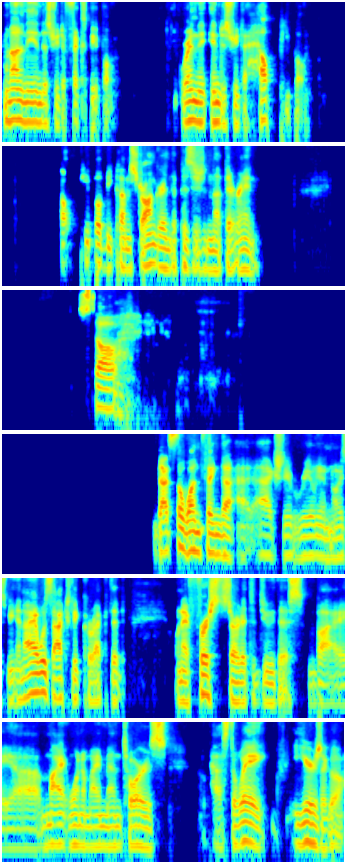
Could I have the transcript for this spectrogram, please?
We're not in the industry to fix people. We're in the industry to help people help people become stronger in the position that they're in. So that's the one thing that actually really annoys me. And I was actually corrected when I first started to do this by uh, my one of my mentors who passed away years ago.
